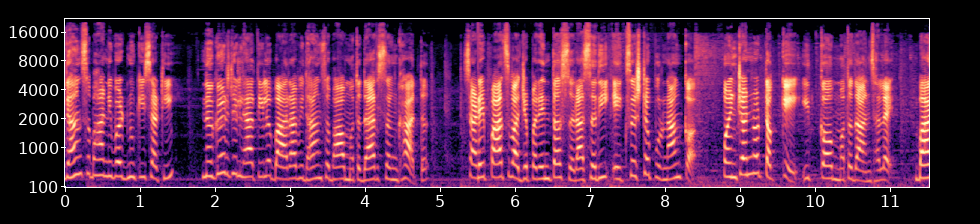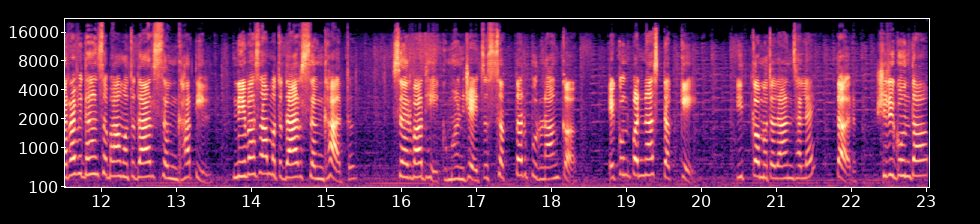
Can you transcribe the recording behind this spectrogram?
विधानसभा निवडणुकीसाठी नगर जिल्ह्यातील बारा विधानसभा मतदारसंघात साडेपाच वाजेपर्यंत सरासरी एकसष्ट पूर्णांक पंच्याण्णव टक्के इतकं मतदान झालंय. बारा विधानसभा मतदारसंघातील नेवासा मतदारसंघात सर्वाधिक म्हणजेच सत्तर पूर्णांक एकोणपन्नास टक्के इतकं मतदान झालंय. तर श्रीगोंदा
